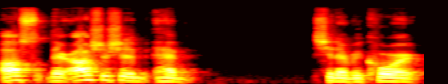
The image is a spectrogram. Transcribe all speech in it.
also there also should have should have record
